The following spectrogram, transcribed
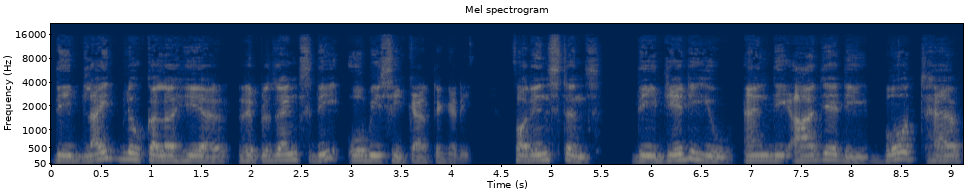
The light blue color here represents the OBC category. For instance, the JDU and the RJD both have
